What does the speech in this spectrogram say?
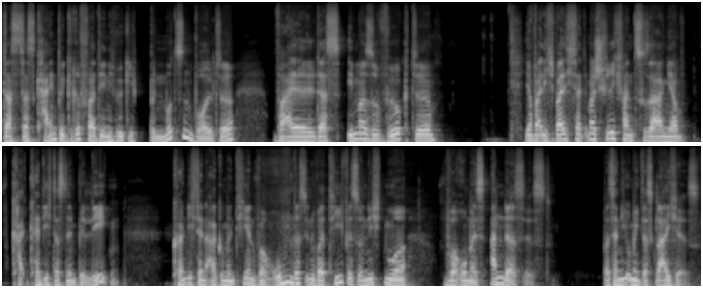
dass das kein Begriff war, den ich wirklich benutzen wollte, weil das immer so wirkte, ja, weil ich, weil ich es halt immer schwierig fand zu sagen, ja, könnte ich das denn belegen? Könnte ich denn argumentieren, warum das innovativ ist und nicht nur, warum es anders ist? Was ja nicht unbedingt das Gleiche ist.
